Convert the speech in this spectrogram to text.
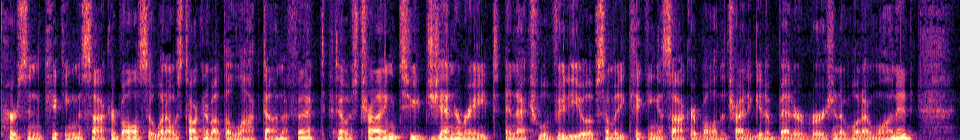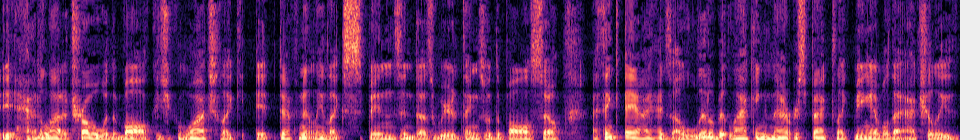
person kicking the soccer ball. So when I was talking about the lockdown effect, I was trying to generate an actual video of somebody kicking a soccer ball to try to get a better version of what I wanted. It had a lot of trouble with the ball because you can watch like it definitely like spins and does weird things with the ball. So I think AI has a little bit lacking in that respect, like being able to actually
